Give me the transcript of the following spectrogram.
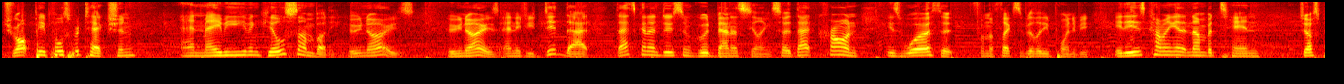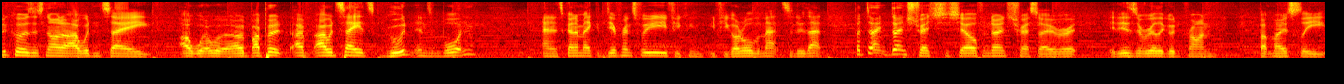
drop people's protection, and maybe even kill somebody. Who knows? Who knows? And if you did that, that's going to do some good banner stealing. So that Cron is worth it from the flexibility point of view. It is coming in at number 10 just because it's not, I wouldn't say, I, I, put, I, I would say it's good and it's important and it's going to make a difference for you if you can if you got all the mats to do that. But don't don't stretch yourself and don't stress over it. It is a really good cron but mostly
